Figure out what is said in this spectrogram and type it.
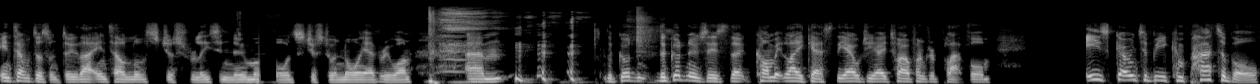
Intel doesn't do that. Intel loves just releasing new motherboards just to annoy everyone. Um, the good the good news is that Comet Lake S, the LGA 1200 platform, is going to be compatible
